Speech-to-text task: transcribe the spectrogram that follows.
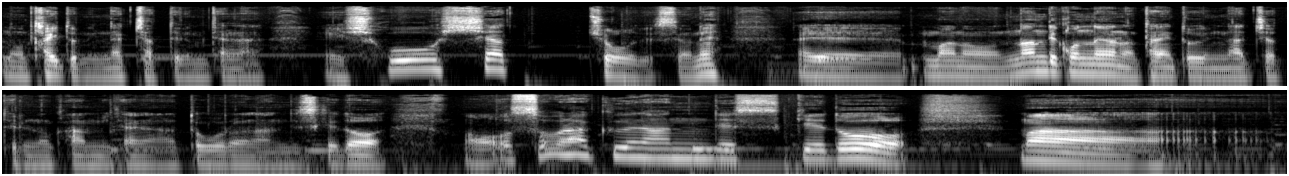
のタイトルになっちゃってるみたいな、えー、消費者庁ですよね、えーまあの、なんでこんなようなタイトルになっちゃってるのかみたいなところなんですけど、まあ、おそらくなんですけどまあ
